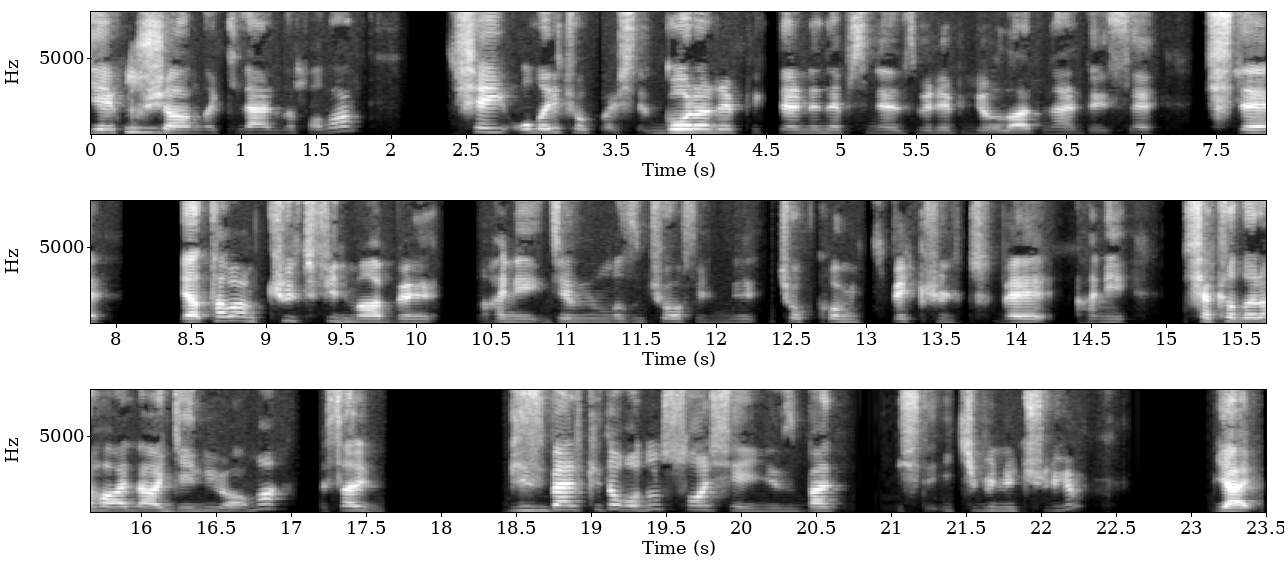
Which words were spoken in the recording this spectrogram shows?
Y kuşağındakilerde falan şey olayı çok var işte. Gora repliklerinin hepsini ezbere biliyorlar neredeyse. İşte ya tamam kült film abi. Hani Cem Yılmaz'ın çoğu filmi çok komik ve kült ve hani şakaları hala geliyor ama mesela biz belki de onun son şeyiyiz. Ben işte 2003'lüyüm. Ya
